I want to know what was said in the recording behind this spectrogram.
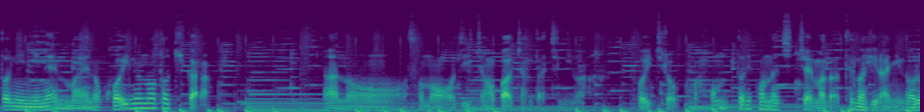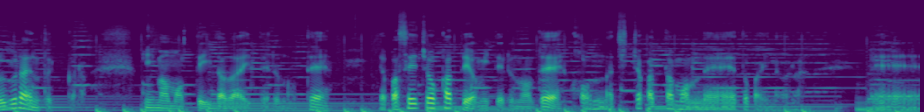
当に2年前の子犬の時から、あのー、そのおじいちゃんおばあちゃんたちには、統一郎君は本当にこんなちっちゃい、まだ手のひらに乗るぐらいの時から見守っていただいてるので、やっぱ成長過程を見てるので、こんなちっちゃかったもんねとか言いながら、え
